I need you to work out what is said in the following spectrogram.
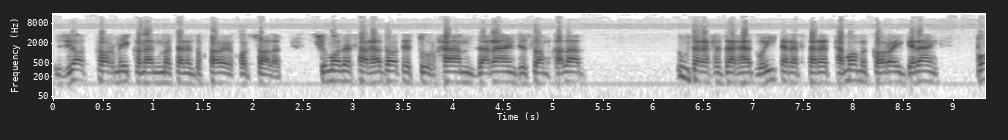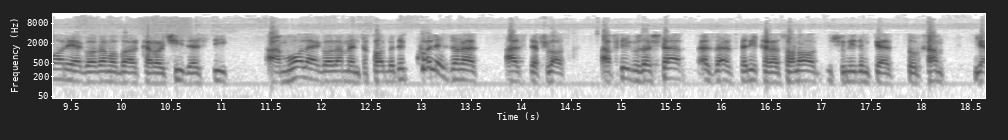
زیاد کار می‌کنن مثلا دخترای خود سالت شما در سرحدات تورخم زرنج اسلام خلب او طرف سرحد و این طرف سرحد تمام کارهای گرنگ بار یک آدم با کراچی دستی اموال یک آدم انتقال بده کل زن از, از تفلاس هفته گذشته از, از طریق رسانه شنیدیم که از ترخم یک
